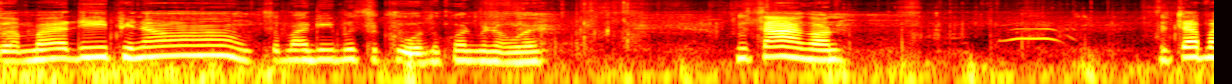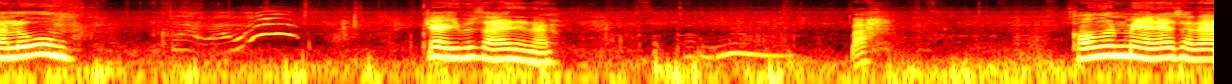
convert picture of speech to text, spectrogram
สบายดีพี่น้องสบายดีเพื่อนสกูทุกคนพี่น้องเว้ยดูจ้าก่อนดูจ้าปลาลุงจ้าจะไปใส่เลยนะปะขอเงินแม่ได้เท่าไหร่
